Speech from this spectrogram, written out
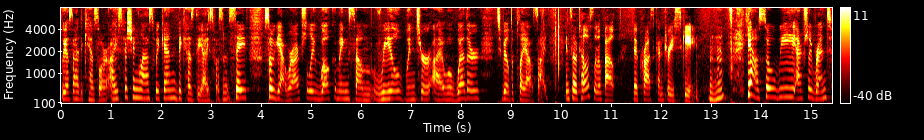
We also had to cancel our ice fishing last weekend because the ice wasn't safe. So yeah, we're actually welcoming some real winter Iowa weather to be able to play outside. And so tell us a little about the cross-country skiing. Mm -hmm. Yeah, so we actually rent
